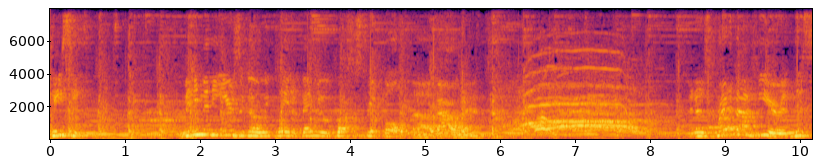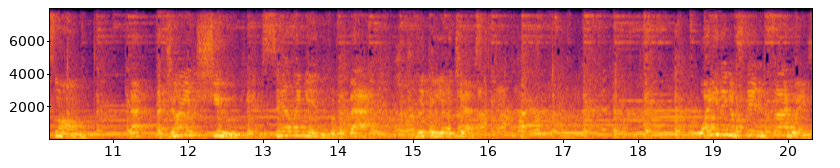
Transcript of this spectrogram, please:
Casey, many, many years ago, we played a venue across the street called uh. And it was right about here in this song that a giant shoe came sailing in from the back and hit me in the chest. Why do you think I'm standing sideways?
